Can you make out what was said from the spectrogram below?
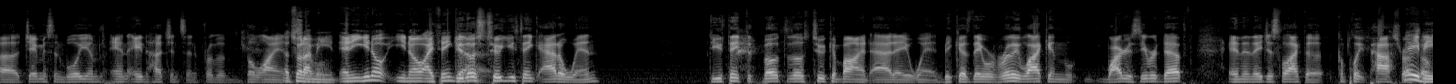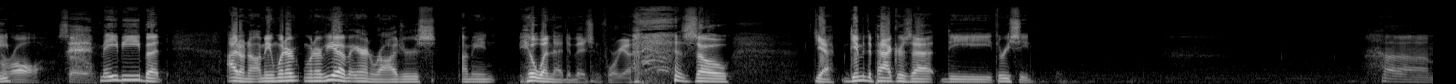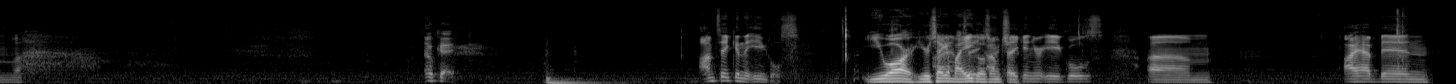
uh, Jameson Williams and Aidan Hutchinson for the, the Lions. that's what I mean. And you know, you know, I think Do uh, those two you think add a win? Do you think that both of those two combined add a win because they were really lacking wide receiver depth, and then they just lacked a complete pass rush Maybe. overall? So maybe, but I don't know. I mean, whenever whenever you have Aaron Rodgers, I mean, he'll win that division for you. so, yeah, give me the Packers at the three seed. Um. Okay. I'm taking the Eagles. You are. You're taking my ta- Eagles, I'm aren't you? taking your Eagles. Um, I have been.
